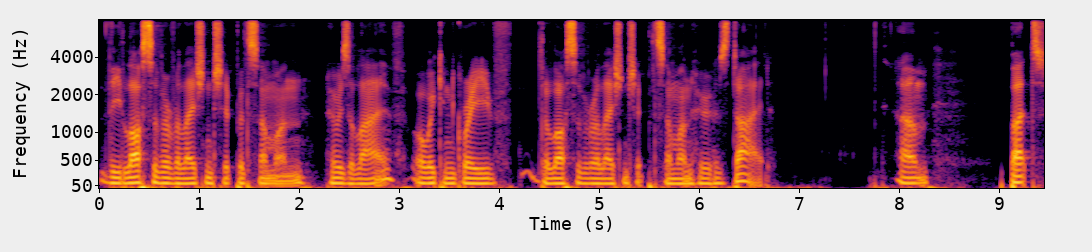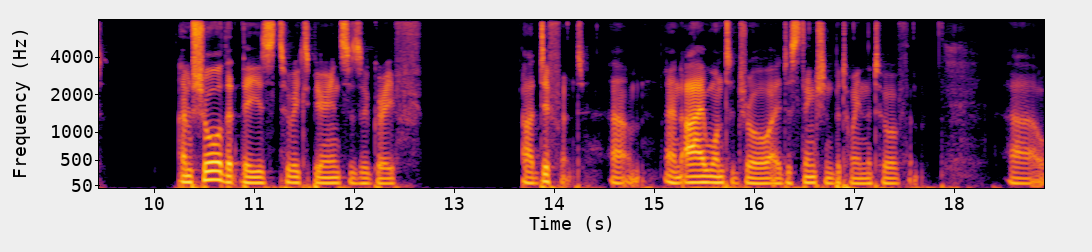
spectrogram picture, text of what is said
the loss of a relationship with someone who is alive, or we can grieve the loss of a relationship with someone who has died. Um, but I'm sure that these two experiences of grief are different, um, and I want to draw a distinction between the two of them. Uh,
